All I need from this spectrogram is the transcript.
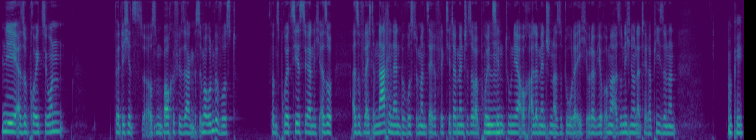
Nee, also Projektion, würde ich jetzt aus dem Bauchgefühl sagen, ist immer unbewusst. Sonst projizierst du ja nicht. Also, also vielleicht im Nachhinein bewusst, wenn man ein sehr reflektierter Mensch ist, aber projizieren tun ja auch alle Menschen, also du oder ich oder wie auch immer. Also nicht nur in der Therapie, sondern Okay.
